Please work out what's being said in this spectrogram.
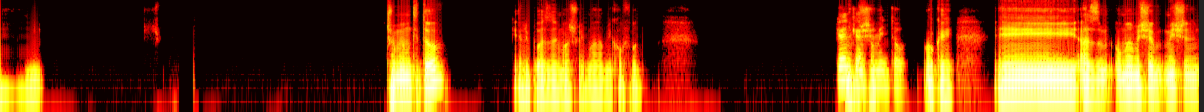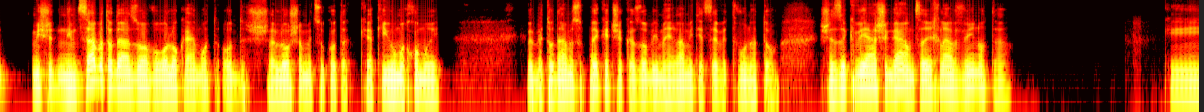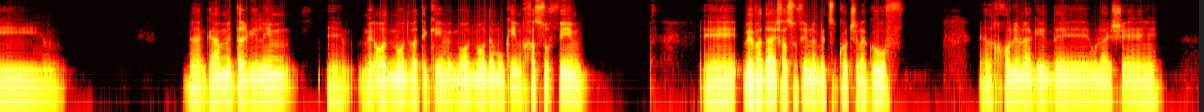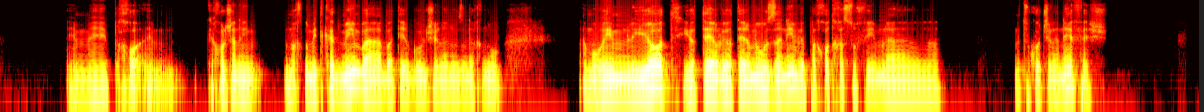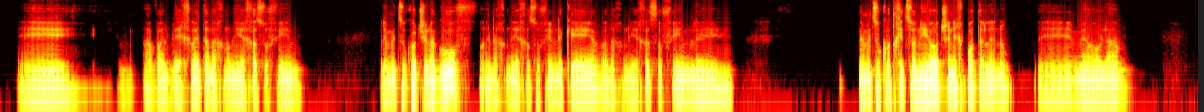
שומעים אותי טוב? כי היה לי פה איזה משהו עם המיקרופון. כן, כן, שומעים טוב. אוקיי. אה, אז הוא אומר, מי, ש, מי, ש, מי שנמצא בתודעה הזו, עבורו לא קיימות עוד שלוש המצוקות כהקיום החומרי. ובתודעה מסופקת שכזו במהרה מתייצבת תבונתו. שזה קביעה שגם צריך להבין אותה. כי אה, גם מתרגלים אה, מאוד מאוד ותיקים ומאוד מאוד עמוקים חשופים, בוודאי חשופים למצוקות של הגוף, אנחנו יכולים להגיד אה, אולי שהם אה, פחות, הם, ככל שאנחנו מתקדמים בתרגול שלנו, אז אנחנו אמורים להיות יותר ויותר מאוזנים ופחות חשופים למצוקות של הנפש. אה, אבל בהחלט אנחנו נהיה חשופים למצוקות של הגוף, אנחנו נהיה חשופים לכאב, אנחנו נהיה חשופים ל... למצוקות חיצוניות שנכפות עלינו אה, מהעולם.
